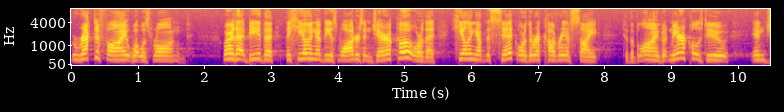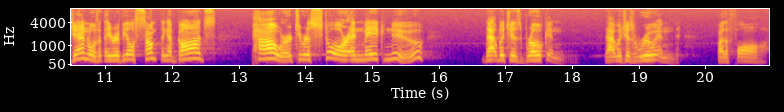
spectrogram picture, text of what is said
rectify what was wronged. Whether that be the, the healing of these waters in Jericho, or the healing of the sick, or the recovery of sight to the blind. What miracles do in general is that they reveal something of God's power to restore and make new that which is broken, that which is ruined by the fall.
